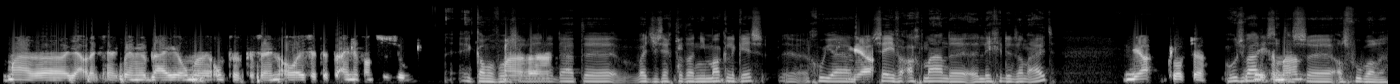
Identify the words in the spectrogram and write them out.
Maar eh, ja, wat ik zeg, ik ben weer blij om, eh, om terug te zijn. Al is het het einde van het seizoen. Ik kan me voorstellen Maar, eh, inderdaad, eh, wat je zegt dat dat niet makkelijk is. Eh, een goede Ja. 7, 8 maanden eh, lig je er dan uit. Ja, klopt ja. Hoe zwaar is dat als, eh, als voetballer?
